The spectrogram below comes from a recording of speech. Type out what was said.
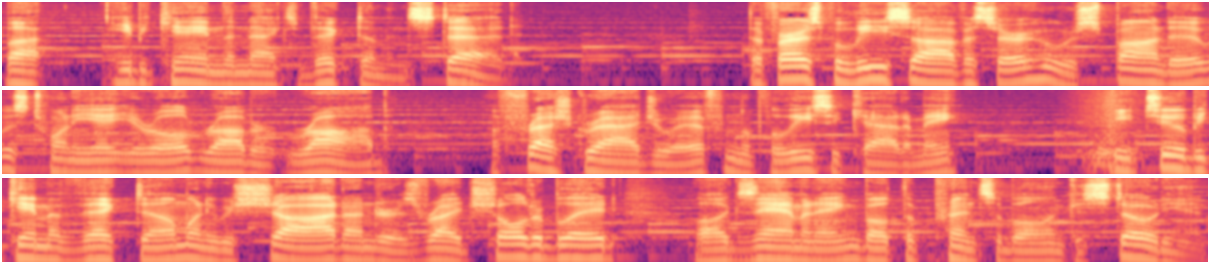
but he became the next victim instead. The first police officer who responded was 28 year old Robert Robb, a fresh graduate from the police academy. He too became a victim when he was shot under his right shoulder blade while examining both the principal and custodian.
